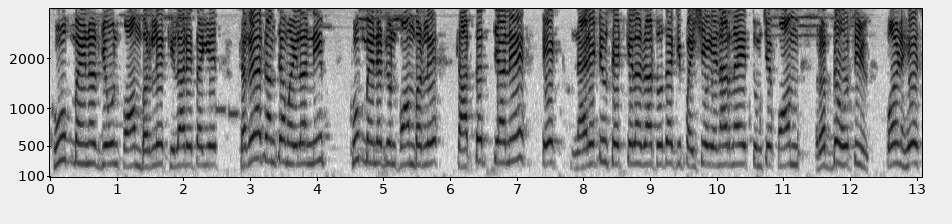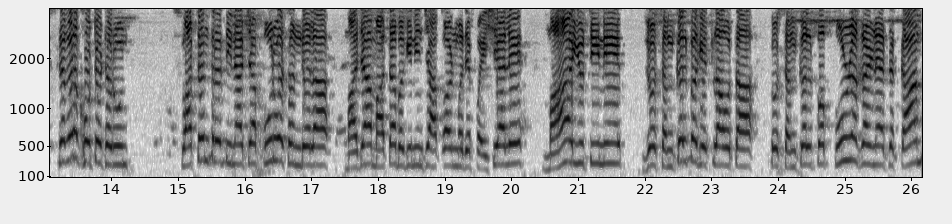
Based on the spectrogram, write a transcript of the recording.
खूप मेहनत घेऊन फॉर्म भरले. खिलारेताई आहेत. सगळ्याच आमच्या महिलांनी खूप मेहनत घेऊन फॉर्म भरले. सातत्याने एक नॅरेटिव्ह सेट केला जात होता की पैसे येणार नाहीत तुमचे फॉर्म रद्द होतील. पण हे सगळं खोटं ठरून स्वातंत्र्य दिनाच्या पूर्वसंध्येला माझ्या माता भगिनींच्या अकाउंटमध्ये पैसे आले. महायुतीने जो संकल्प घेतला होता तो संकल्प पूर्ण करण्याचं काम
